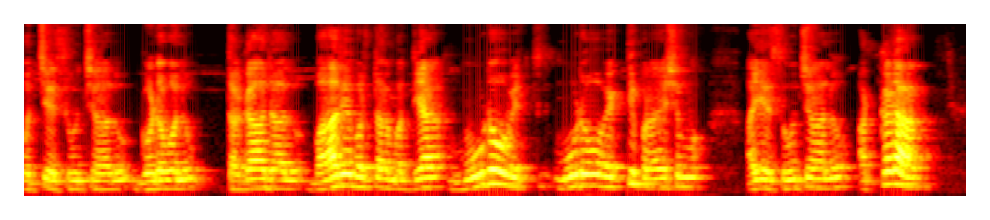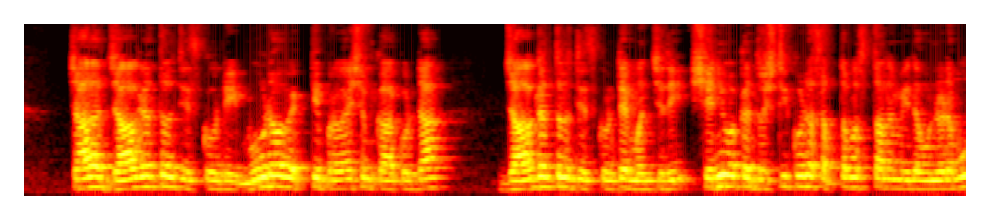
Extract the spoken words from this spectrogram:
వచ్చే సూచనలు గొడవలు తగాదాలు భార్యాభర్తల మధ్య మూడవ వ్యక్తి మూడవ వ్యక్తి ప్రవేశం అయ్యే సూచనలు అక్కడ చాలా జాగ్రత్తలు తీసుకోండి. మూడవ వ్యక్తి ప్రవేశం కాకుండా జాగ్రత్తలు తీసుకుంటే మంచిది. శని యొక్క దృష్టి కూడా సప్తమ స్థానం మీద ఉండడము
